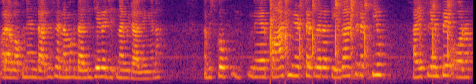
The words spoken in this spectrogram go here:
और अब अपने अंदाजे से नमक डाल लीजिएगा, जितना भी डालेंगे ना। अब इसको मैं पाँच मिनट तक ज़रा तेज़ आँच पे रखती हूँ हाई फ्लेम पे, और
